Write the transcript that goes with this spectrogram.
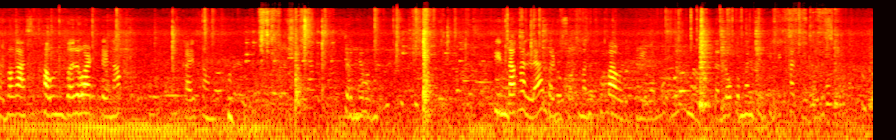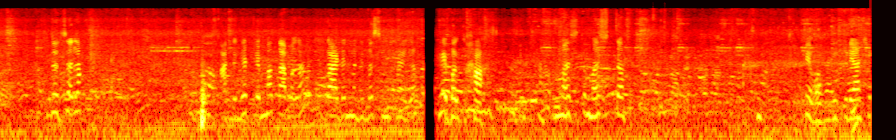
तर बघा असं खाऊन बरं वाटते ना? काय सांगू? तीनदा खाल्ल्या बडीशेप मला खूप आवडते हे. तर लोक म्हणतील की ती खाते बडीशेप तर चला. आता घेतले मका बघा गार्डनमध्ये बसून खायला. हे बघ हा. मस्त मस्त. हे बघा इकडे अशी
